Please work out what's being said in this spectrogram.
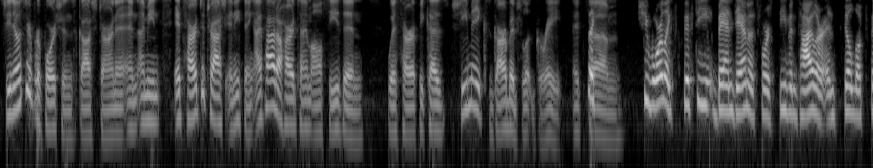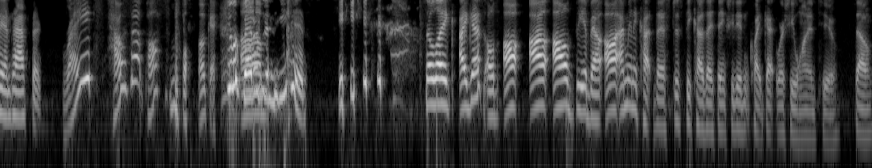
She knows her proportions, gosh darn it. And I mean, it's hard to trash anything. I've had a hard time all season with her because she makes garbage look great. It's like- um She wore like 50 bandanas for Steven Tyler and still looked fantastic. right? How's that possible? Okay. She looked better Um, than he did. so like I guess I'll I'll I'll, I'll be about i I'm going to cut this just because I think she didn't quite get where she wanted to. So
